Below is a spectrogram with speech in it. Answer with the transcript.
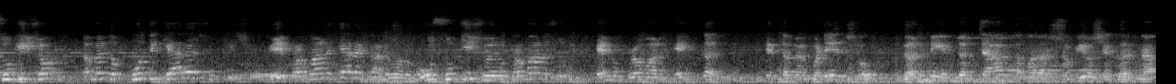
સુખી છો, તમે તો ખુદ ક્યારે સુખી છો? એ પ્રમાણ ક્યારે કાઢવાનું? હું સુખી છું એનું પ્રમાણ શું? એનું પ્રમાણ એક જ કે તમે વડીલ છો, ઘરની અંદર ચાર તમારા સભ્યો છે, ઘરના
